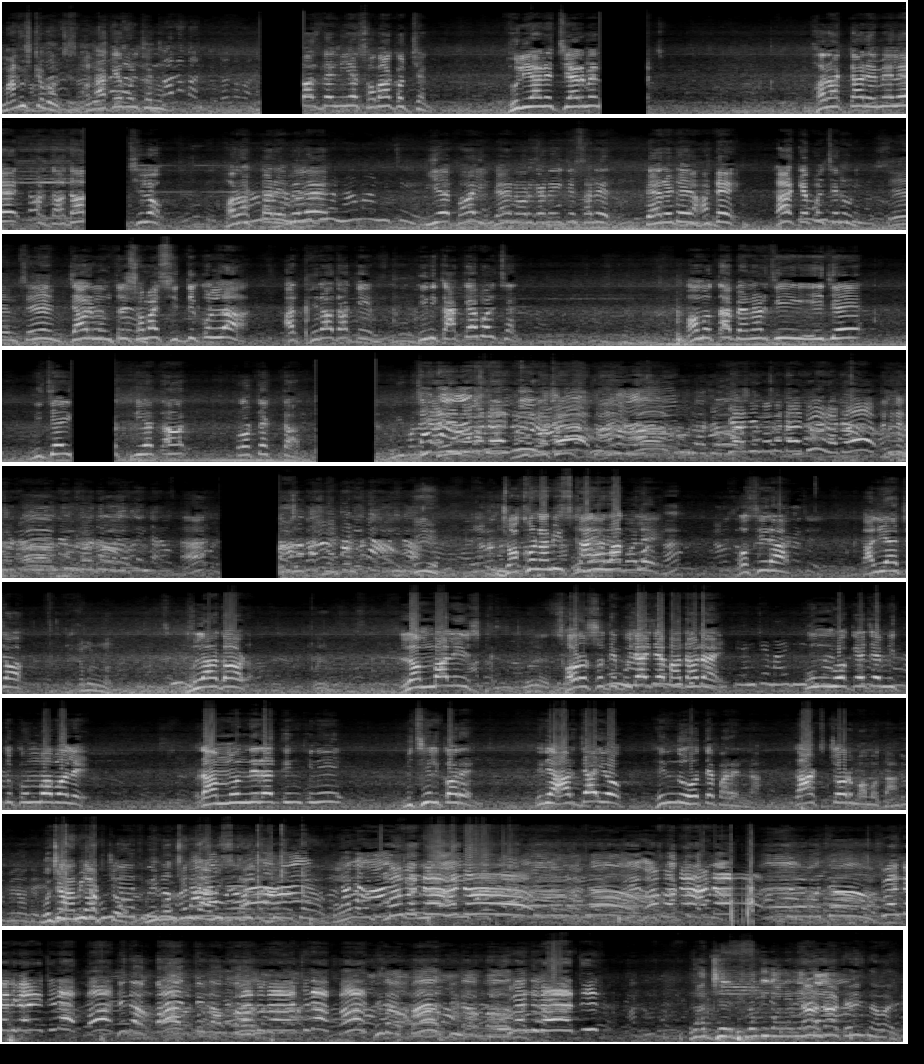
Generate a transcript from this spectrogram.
মানুষকে বলছেন। কাকে বলছেন? নিয়ে সভা করছেন। ধুলিয়ানের চেয়ারম্যান ফরাক্কার এমএলএ তার দাদা ছিল। ফরাক্কার এমএলএ পিএফআই ব্যান অর্গানাইজেশনের প্যারেডে হাঁটে। কাকে বলছেন উনি? যার মন্ত্রীর সময় সিদ্দিকুল্লাহ আর ফিরাদ হাকিম। তিনি কাকে বলছেন? মমতা ব্যানার্জি ইজ এ নিজেই ক্রিয়েটার প্রোটেক্টার যখন আমি স্কাই ওয়াক বলে বসিরহাট কালিয়াচক ধুলাগড় লম্বা লিস্ট সরস্বতী পূজায় যে বাধা দেয় কুম্ভকে যে মৃত্যু কুম্ভ বলে রাম মন্দিরের দিন তিনি মিছিল করেন। তিনি আর যাই হোক হিন্দু হতে পারেন না। কাঠ চোর মমতা। বলছেন আমি উনি বলছেন যে আমি রাজ্যের বিরোধী দলনেতা না ভাই।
